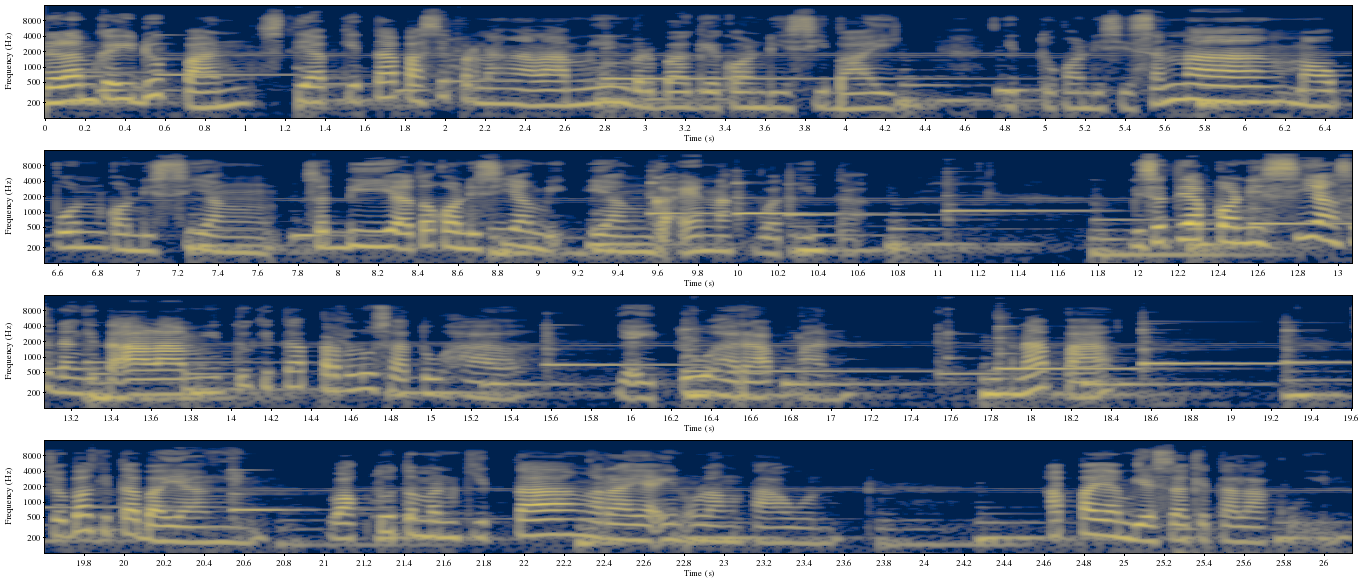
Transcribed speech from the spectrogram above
Dalam kehidupan, setiap kita pasti pernah ngalamin berbagai kondisi baik. Itu kondisi senang maupun kondisi yang sedih atau kondisi yang yang gak enak buat kita. Di setiap kondisi yang sedang kita alami itu kita perlu satu hal, yaitu harapan. Kenapa? Coba kita bayangin, waktu teman kita ngerayain ulang tahun, apa yang biasa kita lakuin?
